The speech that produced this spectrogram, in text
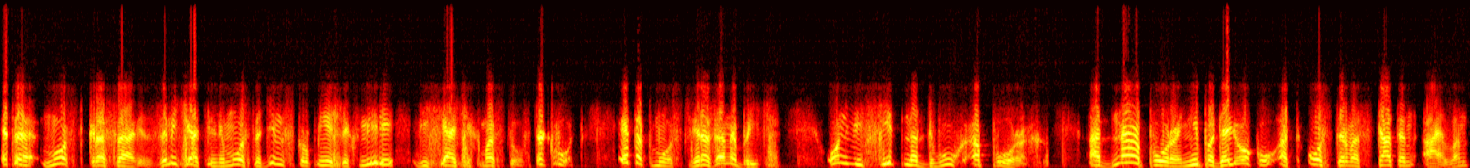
Это мост-красавец, замечательный мост, один из крупнейших в мире висячих мостов. Так вот, этот мост, Верозана-Бридж, он висит на двух опорах. Одна опора неподалеку от острова Статен-Айленд,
